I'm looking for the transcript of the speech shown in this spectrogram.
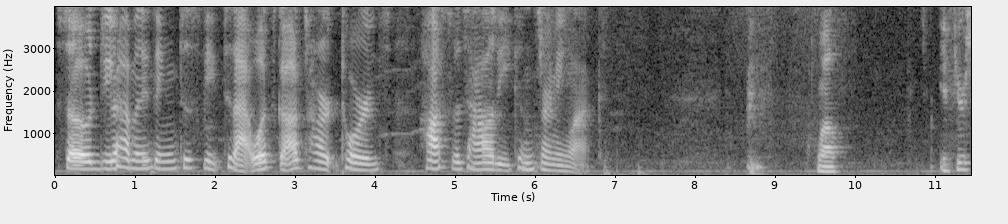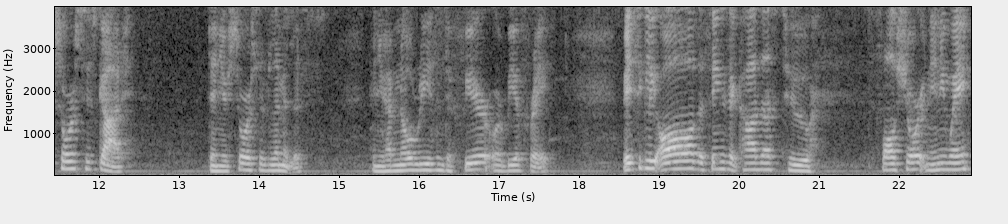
So, do you have anything to speak to that? What's God's heart towards hospitality concerning lack? Well, if your source is God, then your source is limitless, and you have no reason to fear or be afraid. Basically, all the things that cause us to fall short in any way,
